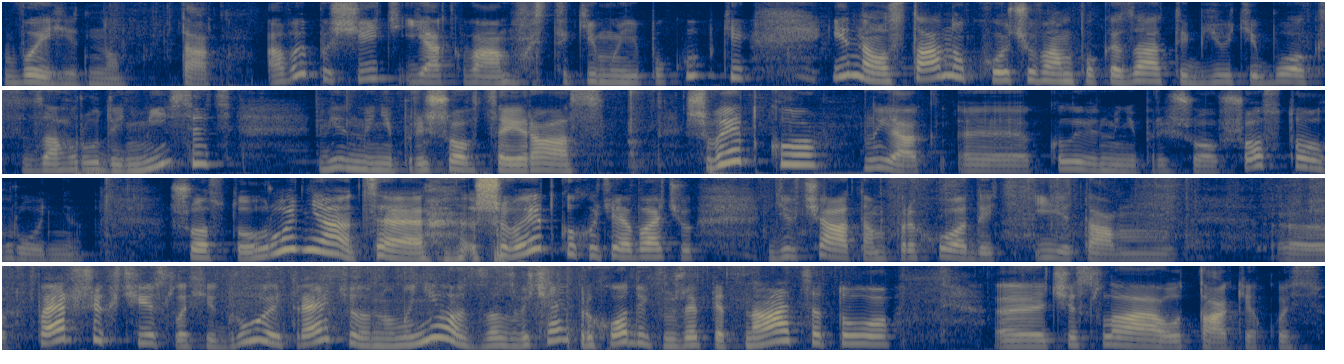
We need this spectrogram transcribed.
вигідно. Так, а ви пишіть, як вам ось такі мої покупки. І наостанок хочу вам показати б'юті-бокс за грудень місяць. Він мені прийшов цей раз швидко. Ну як, е, коли він мені прийшов? 6 грудня. 6 грудня це швидко, хоча я бачу, дівчатам приходить і там е, в перших числах, і другого, і третього. Ну мені зазвичай приходить вже 15 е, числа, отак якось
